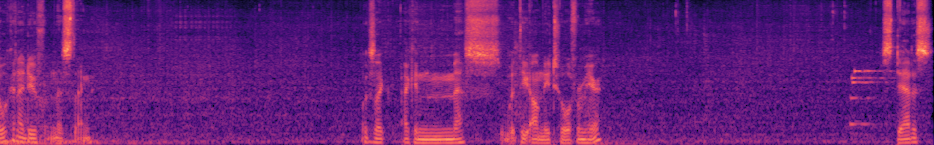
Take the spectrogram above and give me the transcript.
So what can I do from this thing? Looks like I can mess with the Omni tool from here. Status.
